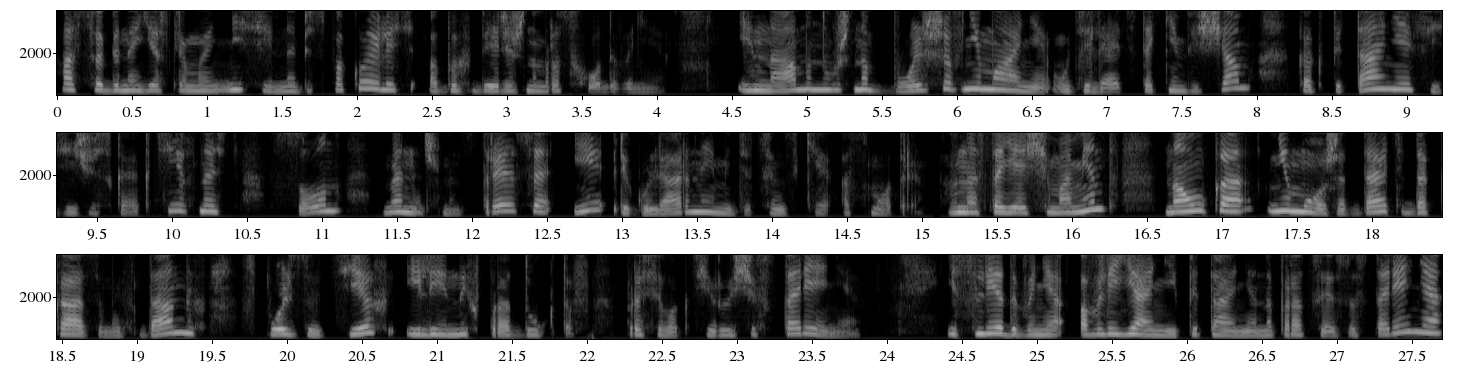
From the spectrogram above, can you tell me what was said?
особенно если мы не сильно беспокоились об их бережном расходовании. И нам нужно больше внимания уделять таким вещам, как питание, физическая активность, сон, менеджмент стресса и регулярные медицинские осмотры. В настоящий момент наука не может дать доказанных данных в пользу тех или иных продуктов, профилактирующих старение. Исследования о влиянии питания на процессы старения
